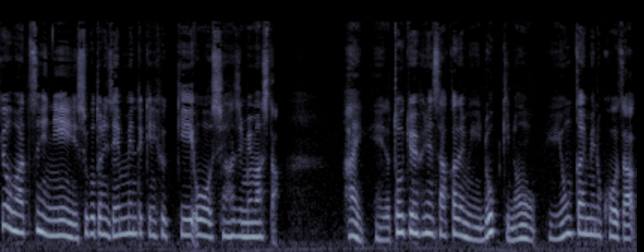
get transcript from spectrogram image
今日はついに仕事に全面的に復帰をし始めました。はい、えー、東京インフルエンスアカデミー6期の4回目の講座が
